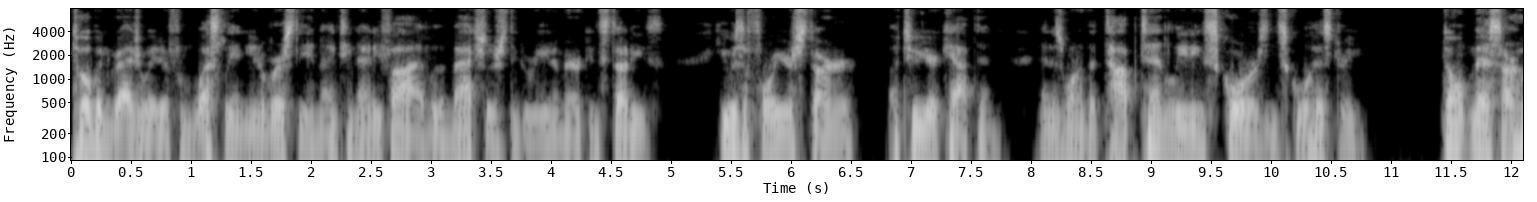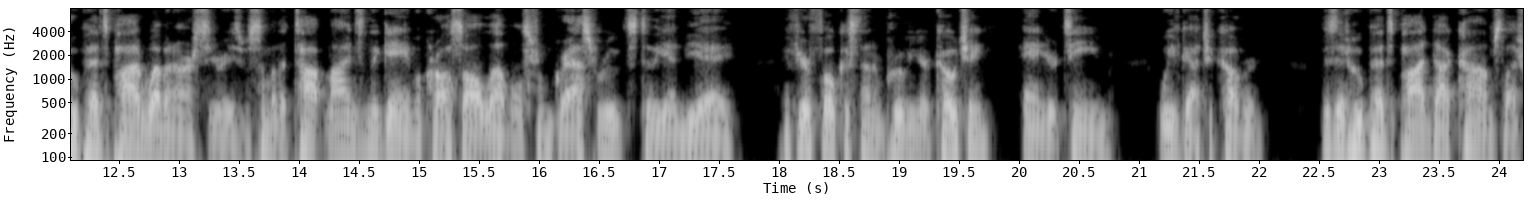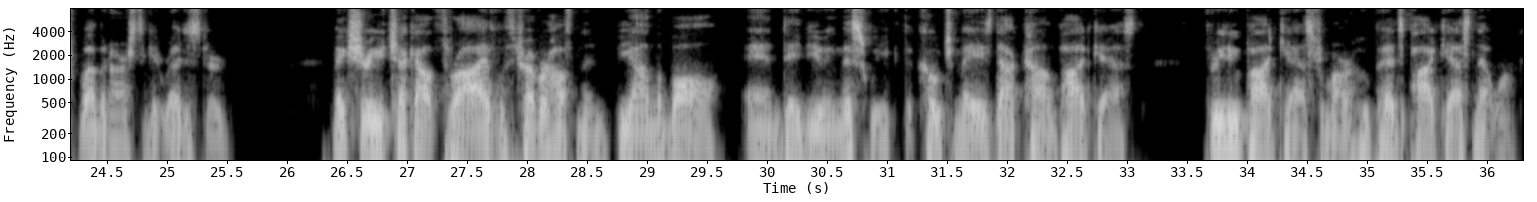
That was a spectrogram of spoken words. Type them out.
Tobin graduated from Wesleyan University in 1995 with a bachelor's degree in American Studies. He was a four year starter, a two year captain, and is one of the top 10 leading scorers in school history. Don't miss our Hoopheads Pod webinar series with some of the top minds in the game across all levels, from grassroots to the NBA. If you're focused on improving your coaching and your team, we've got you covered. Visit hoopheadspod.com slash webinars to get registered. Make sure you check out Thrive with Trevor Huffman, Beyond the Ball, and debuting this week, the CoachMaze.com podcast. Three new podcasts from our Hoopheads Podcast Network.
